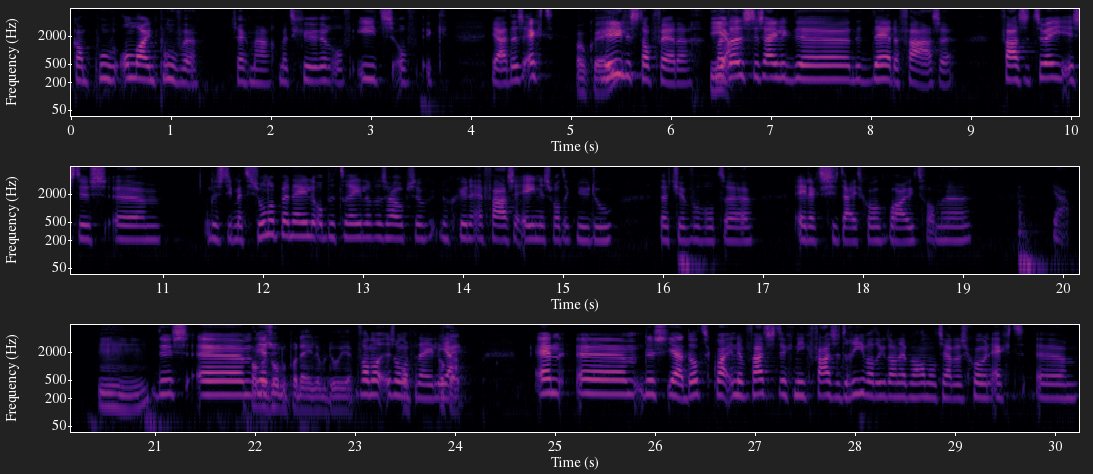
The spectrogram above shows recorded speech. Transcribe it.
kan proeven, online proeven, zeg maar, met geur of iets. Of ik, ja, dat is echt een hele stap verder. Maar Ja. dat is dus eigenlijk de, de derde fase. Fase 2 is dus, ehm, dus die met die zonnepanelen op de trailer, daar zou op zich nog, nog kunnen. En fase 1 is wat ik nu doe. Dat je bijvoorbeeld eh, elektriciteit gewoon gebruikt van... Mhm. dus, ehm, Van de zonnepanelen bedoel je? van de zonnepanelen, Of- ja. En ehm, dus ja, dat qua innovatietechniek, fase 3, wat ik dan heb behandeld, ja, dat is gewoon echt. ehm,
